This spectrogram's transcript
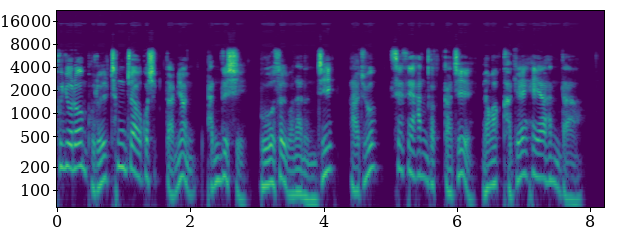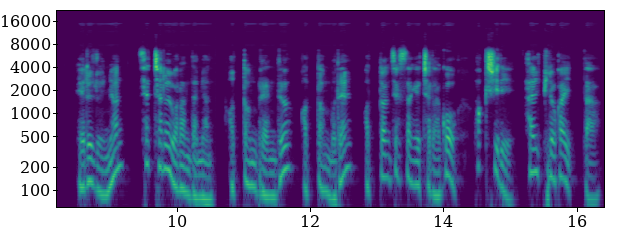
풍요로운 부를 창조하고 싶다면 반드시 무엇을 원하는지 아주 세세한 것까지 명확하게 해야 한다. 예를 들면 새 차를 원한다면 어떤 브랜드, 어떤 모델, 어떤 색상의 차라고 확실히 할 필요가 있다.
